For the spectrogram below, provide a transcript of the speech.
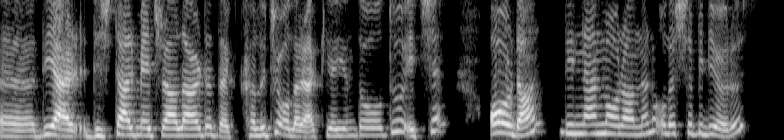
e, diğer dijital mecralarda da kalıcı olarak yayında olduğu için oradan dinlenme oranlarına ulaşabiliyoruz.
